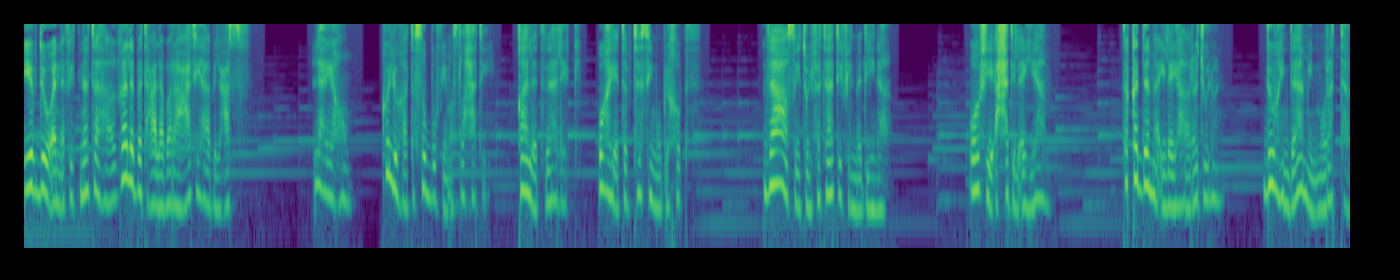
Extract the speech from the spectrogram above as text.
يبدو أن فتنتها غلبت على براعتها بالعزف. لا يهم كلها تصب في مصلحتي. قالت ذلك وهي تبتسم بخبث. ذاع صيت الفتاة في المدينة. وفي أحد الأيام تقدم إليها رجل ذو هندام مرتب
